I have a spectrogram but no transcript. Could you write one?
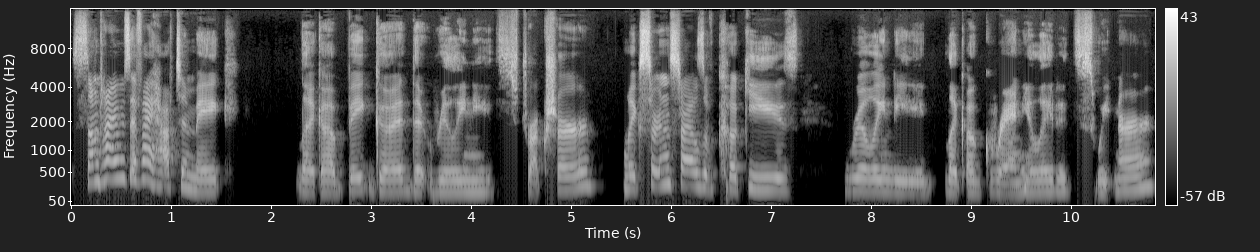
Sometimes if I have to make like a baked good that really needs structure, like certain styles of cookies really need like a granulated sweetener.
